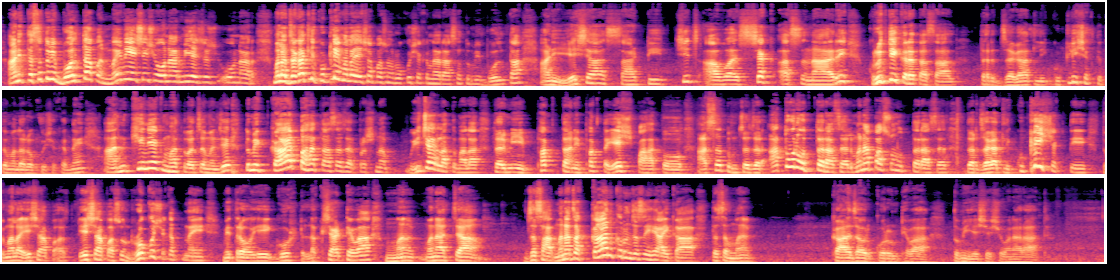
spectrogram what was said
आणि तसं तुम्ही बोलता पण मग मी यशस्वी होणार मी यशस्वी होणार. मला जगातली कुठली मला यशापासून रोखू शकणार? असं तुम्ही बोलता आणि यशासाठीचीच आवश्यक असणारी कृती करत असाल तर जगातली कुठली शक्ती तुम्हाला रोखू शकत नाही? आणखीन एक महत्त्वाचं म्हणजे तुम्ही काय पाहता असा जर प्रश्न विचारला तुम्हाला तर मी फक्त आणि फक्त यश पाहतो. असं तुमचं जर आतून उत्तर असेल मनापासून उत्तर असेल तर जगातली कुठली शक्ती तुम्हाला यशापा यशापासून रोखू शकत नाही? मित्र हो ही गोष्ट लक्षात ठेवा. मन मनाच्या जसा मनाचा कान करून जसं हे ऐका तसं म काळजावर कोरून ठेवा. तुम्ही यशस्वी होणार आहात.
